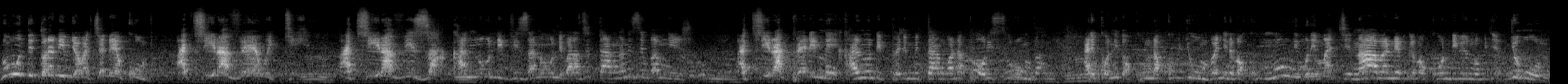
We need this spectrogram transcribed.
n'ubundi dore n'ibyo bakeneye kumva. Akira vewiti akira viza kandi n'ubundi viza n'ubundi barazitanga n'iziva mu ijuru. Akira perime. Kandi n'undi perime itangwa na polisi urumva. Ariko ntibakunda kubyumva nyine. Ni muri make ni abanebwe bakunda ibintu by'ubuntu.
